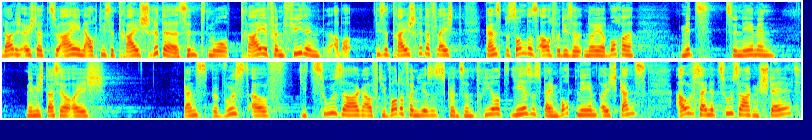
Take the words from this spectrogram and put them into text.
lade ich euch dazu ein, auch diese drei Schritte, sind nur drei von vielen, aber diese drei Schritte vielleicht ganz besonders auch für diese neue Woche mitzunehmen, nämlich dass ihr euch ganz bewusst auf die Zusagen, auf die Worte von Jesus konzentriert, Jesus beim Wort nehmt, euch ganz auf seine Zusagen stellt,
